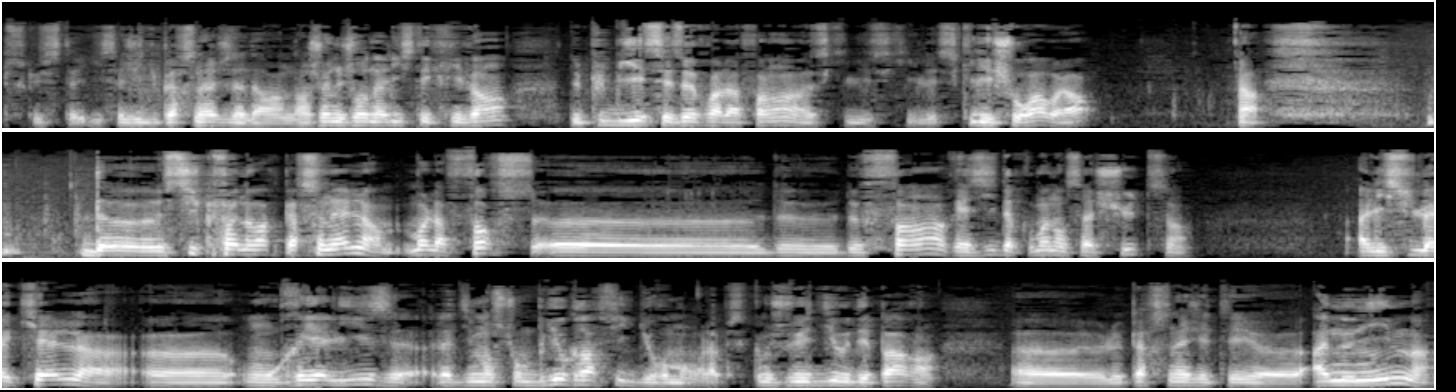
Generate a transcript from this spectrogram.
puisqu'il s'agit du personnage d'un jeune journaliste écrivain, de publier ses œuvres à la fin, ce qui, ce qui, échouera, voilà. De, si je peux faire remarque moi la force euh, de, fin réside d'après moi dans sa chute, à l'issue de laquelle euh, on réalise la dimension biographique du roman. parce que comme je vous l'ai dit au départ, euh, le personnage était anonyme,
